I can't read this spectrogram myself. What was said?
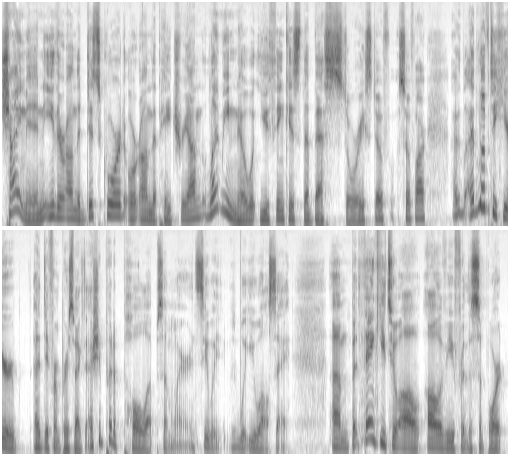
chime in either on the Discord or on the Patreon. Let me know what you think is the best story so, so far. I'd, I'd love to hear a different perspective. I should put a poll up somewhere and see what, what you all say. Um, but thank you to all, all of you for the support.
